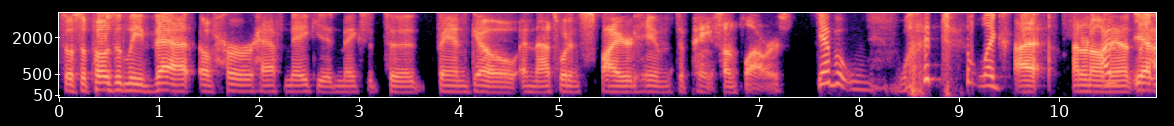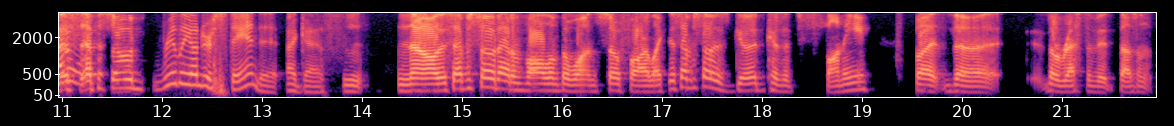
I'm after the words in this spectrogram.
So supposedly that of her half naked makes it to Van Gogh, and that's what inspired him to paint sunflowers. Yeah, but what? like I I don't know, I, man. Yeah, this episode really understand it, I guess. No, this episode out of all of the ones so far, like this episode is good because it's funny, but the the rest of it doesn't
